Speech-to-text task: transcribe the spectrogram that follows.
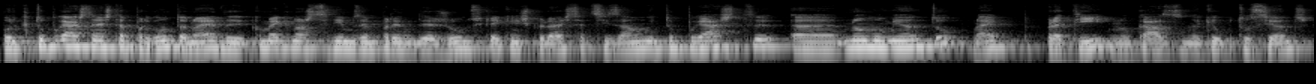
Porque tu pegaste nesta pergunta, não é? De como é que nós decidimos empreender juntos, o que é que inspirou esta decisão, e tu pegaste uh, num momento, não é? Para ti, no caso, naquilo que tu sentes,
